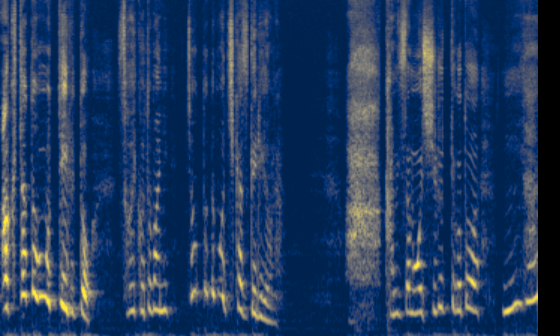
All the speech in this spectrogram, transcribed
悪たと思っているとそういう言葉にちょっとでも近づけるような、はあ、神様を知るってことは何とい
